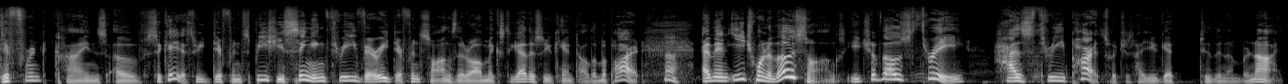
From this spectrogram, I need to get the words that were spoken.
different kinds of cicadas, three different species singing three very different songs that are all mixed together, so you can't tell them apart. And then each one of those songs, each of those three, has three parts, which is how you get to the number nine.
